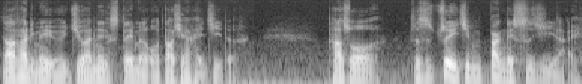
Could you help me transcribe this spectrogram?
然后他里面有一句话，那个 statement 我到现在还记得。他说：“这是最近半个世纪以来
